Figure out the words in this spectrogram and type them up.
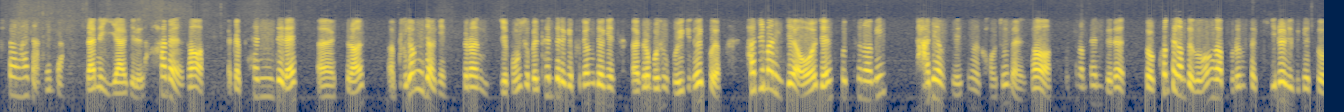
투자를 하지 않는다라는 이야기를 하면서 약간 팬들의 어, 그런 어, 부정적인 그런 이제 모습을 팬들에게 부정적인 어, 그런 모습을 보이기도 했고요. 하지만 이제 어제 토트넘이 4대0 대승을 거두면서 토트넘 팬들은 또 콘테 감독 응원가 부르면서 길을 이렇게 또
